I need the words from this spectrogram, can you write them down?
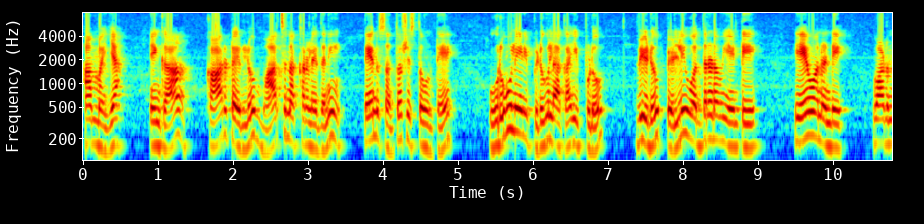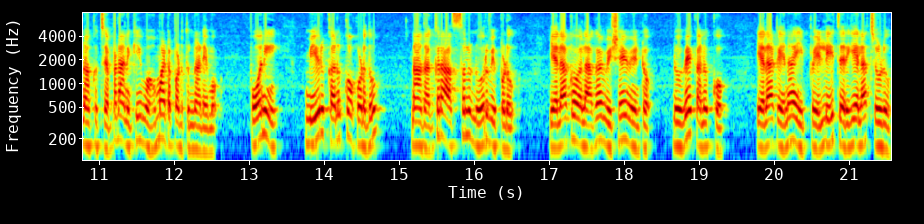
అమ్మయ్యా ఇంకా కారు టైర్లు మార్చనక్కరలేదని నేను సంతోషిస్తూ ఉంటే ఉరుము లేని పిడుగులాగా ఇప్పుడు వీడు పెళ్ళి వద్దనడం ఏంటి? ఏమోనండి వాడు నాకు చెప్పడానికి మొహమాట పడుతున్నాడేమో. పోనీ మీరు కనుక్కోకూడదు నా దగ్గర అస్సలు నోరు విప్పడు. ఎలాగో అలాగా విషయం ఏంటో నువ్వే కనుక్కో. ఎలాగైనా ఈ పెళ్ళి జరిగేలా చూడు.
